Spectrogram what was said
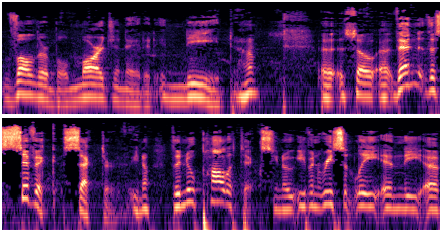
vulnerable, marginated, in need. Huh? Uh, so uh, then the civic sector, you know, the new politics, you know, even recently in the uh,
